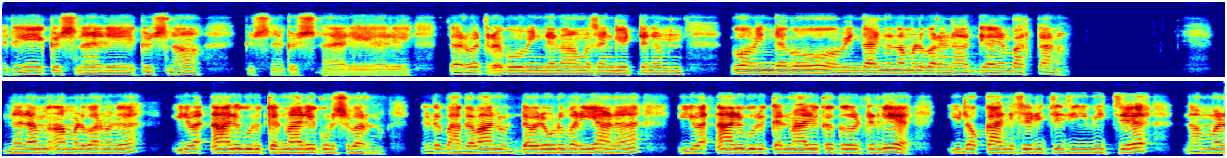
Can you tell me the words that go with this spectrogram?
ഹരേ കൃഷ്ണ ഹരേ കൃഷ്ണ. കൃഷ്ണ കൃഷ്ണ ഹരേ ഹരേ. സർവത്ര ഗോവിന്ദ നാമ സങ്കീർത്തനം. ഗോവിന്ദ ഗോവിന്ദ എന്ന് നമ്മൾ പറയുന്ന അധ്യായം പത്താണ്. ഇന്നലെ നമ്മൾ പറഞ്ഞത് ഇരുപത്തിനാല് ഗുരുക്കന്മാരെ കുറിച്ച് പറഞ്ഞു. എന്നിട്ട് ഭഗവാൻ ഉദ്ധവരോട് പറയാണ് ഇരുപത്തിനാല് ഗുരുക്കന്മാരെയൊക്കെ കേട്ടില്ലേ? ഇതൊക്കെ അനുസരിച്ച് ജീവിച്ച് നമ്മൾ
